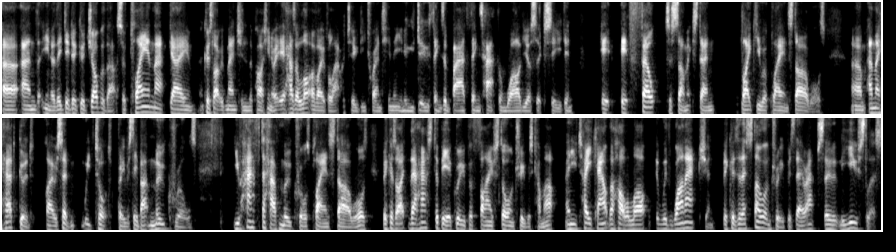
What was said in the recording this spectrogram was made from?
uh, and you know they did a good job of that. So playing that game, because like we've mentioned in the past, you know it has a lot of overlap with 2D20, and you know you do things and bad things happen while you're succeeding. It it felt to some extent like you were playing Star Wars. Um, and they had good, like we said, we talked previously about mook rules. You have to have mook rules playing Star Wars because I, there has to be a group of five stormtroopers come up and you take out the whole lot with one action because they're stormtroopers. They're absolutely useless.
